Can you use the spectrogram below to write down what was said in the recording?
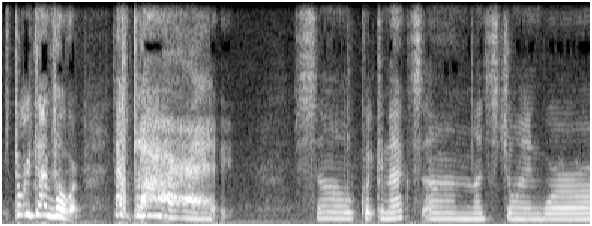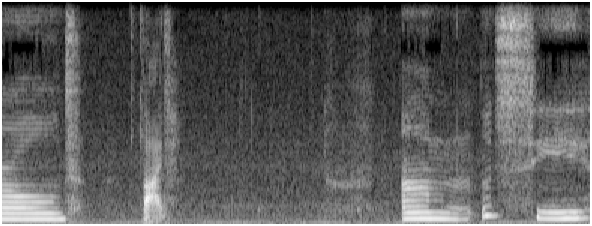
story time's over. Let's play! So, quick connect. Um, let's join World 5. Um, let's see.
